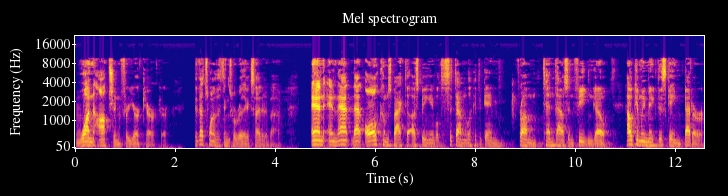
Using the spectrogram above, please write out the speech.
one option for your character. that's one of the things we're really excited about. And and that that all comes back to us being able to sit down and look at the game from 10,000 feet and go, how can we make this game better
